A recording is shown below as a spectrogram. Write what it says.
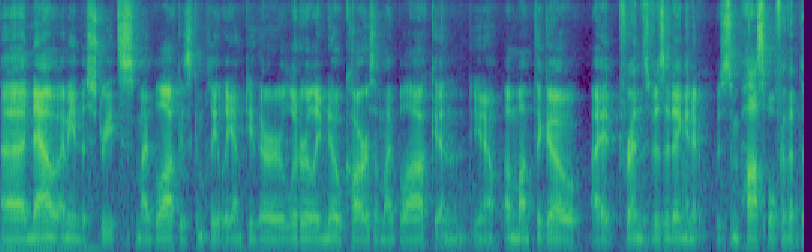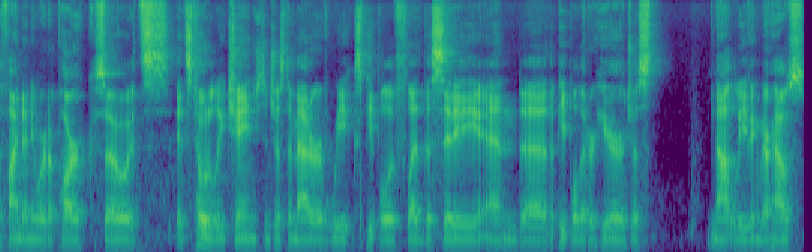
uh, now, I mean, the streets, my block is completely empty. There are literally no cars on my block. And, you know, a month ago, I had friends visiting and it was impossible for them to find anywhere to park. So it's, it's totally changed in just a matter of weeks. People have fled the city and uh, the people that are here are just not leaving their house.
